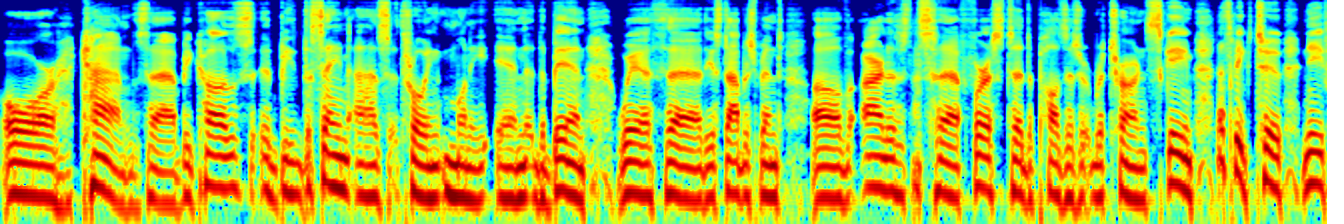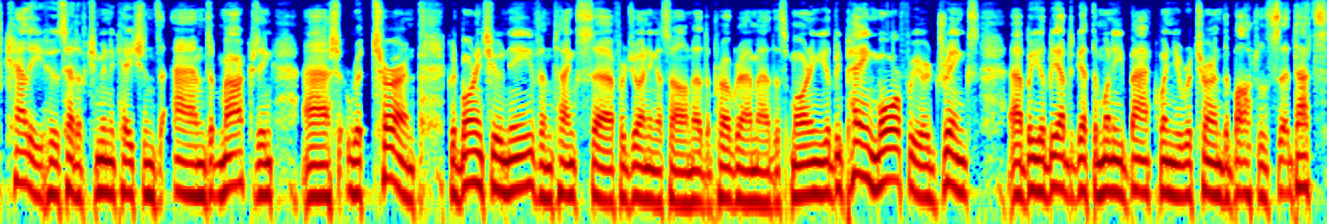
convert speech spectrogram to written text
or cans uh, because it'd be the same as throwing money in the bin with uh, the establishment of Ireland's uh, first uh, deposit return scheme. Let's speak to Niamh Kelly, who's head of communications and marketing at Return. Good morning to you, Niamh, and thanks uh, for joining us on the programme this morning. You'll be paying more for your drinks, uh, but you'll be able to get the money back when you return the bottles. Uh, that's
